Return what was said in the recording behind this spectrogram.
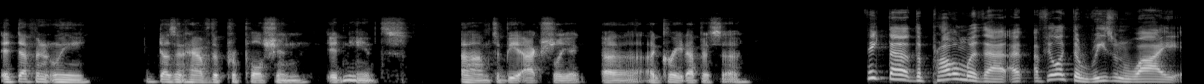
it definitely doesn't have the propulsion it needs um, to be actually a, a, a great episode. I think the the problem with that, I, I feel like the reason why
